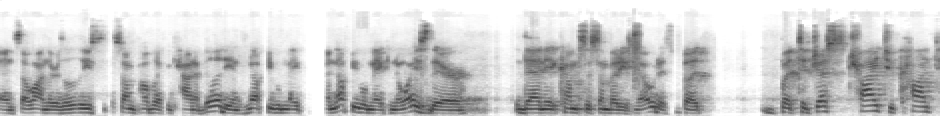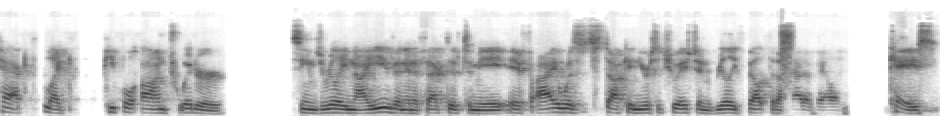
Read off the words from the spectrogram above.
and so on. There's at least some public accountability, and if enough people make enough people make noise there, then it comes to somebody's notice. But but to just try to contact like people on Twitter seems really naive and ineffective to me. If I was stuck in your situation, really felt that I had a valid case,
